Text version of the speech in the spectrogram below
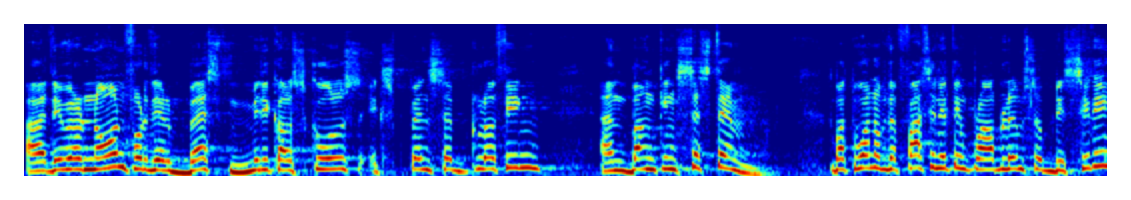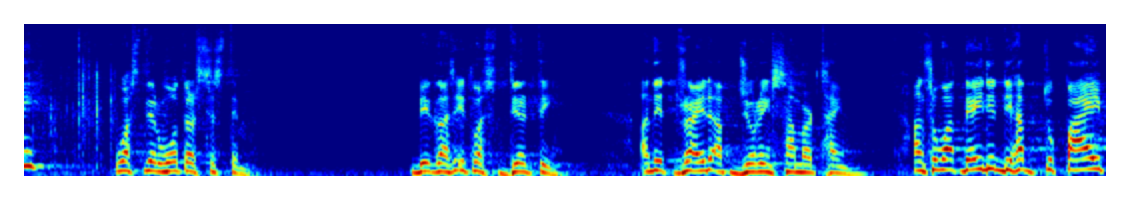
Uh, they were known for their best medical schools, expensive clothing, and banking system. But one of the fascinating problems of the city was their water system because it was dirty and it dried up during summertime. And so what they did, they had to pipe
